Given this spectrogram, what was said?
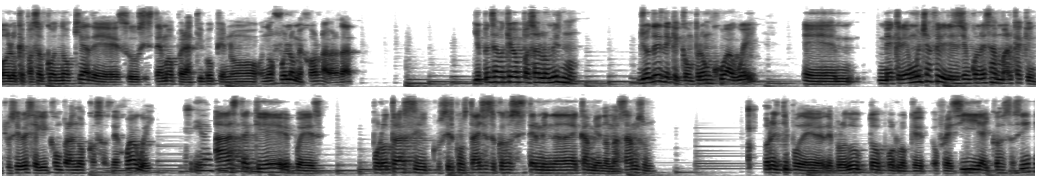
o lo que pasó con Nokia de su sistema operativo que no, no fue lo mejor, la verdad yo pensaba que iba a pasar lo mismo. Yo desde que compré un Huawei, em, me creé mucha fidelización con esa marca que inclusive seguí comprando cosas de Huawei. hasta que, pues, por otras circunstancias o cosas así, terminé cambiando más Samsung. Por el tipo de, producto, por lo que ofrecía y cosas así.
